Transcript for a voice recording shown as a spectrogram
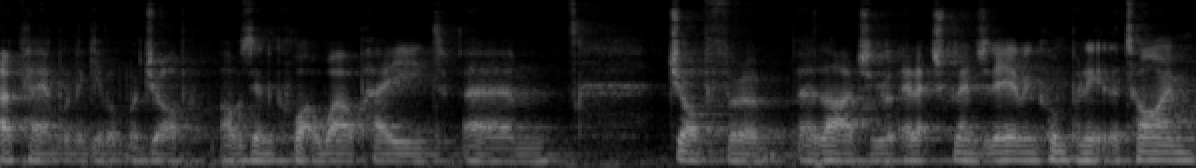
okay. I'm going to give up my job. I was in quite a well-paid um, job for a, a large electrical engineering company at the time,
